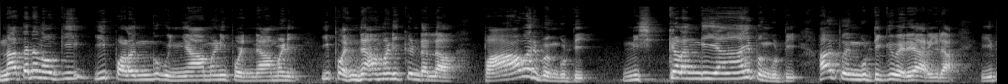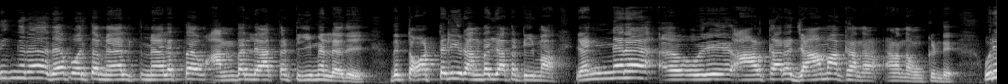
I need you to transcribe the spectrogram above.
എന്നാൽ തന്നെ നോക്കി ഈ പളങ്ക് കുഞ്ഞാമണി പൊന്നാമണി ഈ പൊന്നാമണിക്കുണ്ടല്ലോ പാവ ഒരു പെൺകുട്ടി. നിഷ്കളങ്കയായ പെൺകുട്ടി. ആ പെൺകുട്ടിക്ക് വരെ അറിയില്ല. ഇതിങ്ങനെ അതേപോലത്തെ മേൽ മേലത്തെ അന്തല്ലാത്ത ടീമല്ലേ അത് ഇത് ടോട്ടലി ഒരു അന്തല്ലാത്ത ടീമാണ് എങ്ങനെ ഒരു ആൾക്കാരെ ജാമാക്കാൻ ആണ് നോക്കുന്നുണ്ട് ഒരു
